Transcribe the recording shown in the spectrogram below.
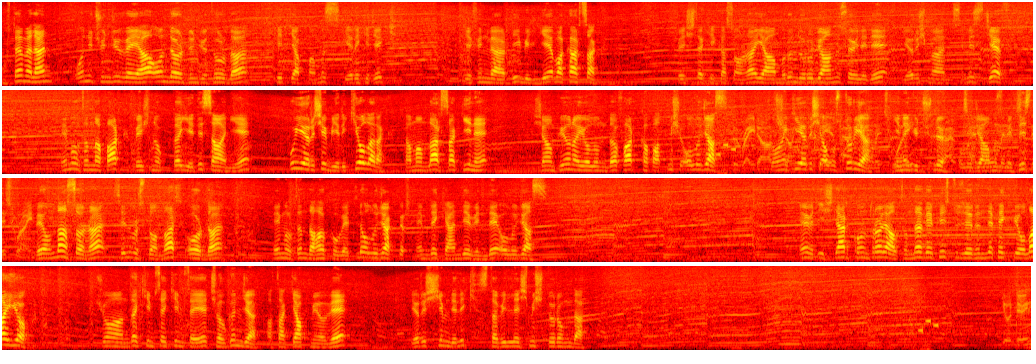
Muhtemelen 13. veya 14. turda pit yapmamız gerekecek. Jeff'in verdiği bilgiye bakarsak. 5 dakika sonra yağmurun duracağını söyledi yarış mühendisimiz Jeff. Hamilton'la fark 5.7 saniye. Bu yarışı 1-2 olarak tamamlarsak yine şampiyona yolunda fark kapatmış olacağız. Sonraki yarış Avusturya. Yine güçlü olacağımız bir pist. Ve ondan sonra Silverstone var. Orada Hamilton daha kuvvetli olacaktır. Hem de kendi evinde olacağız. Evet işler kontrol altında ve pist üzerinde pek bir olay yok. Şu anda kimse kimseye çılgınca atak yapmıyor ve yarış şimdilik stabilleşmiş durumda.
